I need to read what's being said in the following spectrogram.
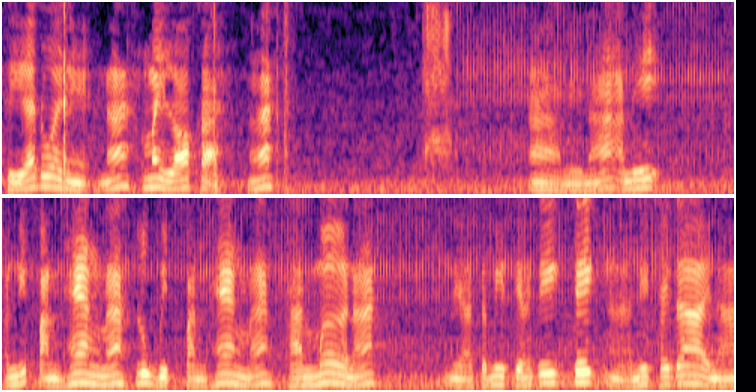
เสียด้วยเนี่ยนะ ไม่ล็อกอะนะอ่านี่นะ อันนี้อันนี้ปั่นแห้งนะ ลูกบิดปั่นแห้งนะทานเมอร์นะ เนี่ยจะมีเสียงติ๊กติ๊กอ่านนี้ใช้ได้นะ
